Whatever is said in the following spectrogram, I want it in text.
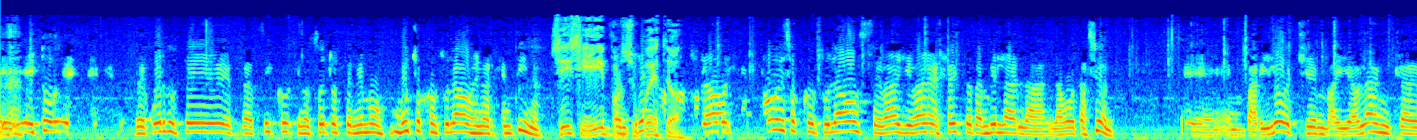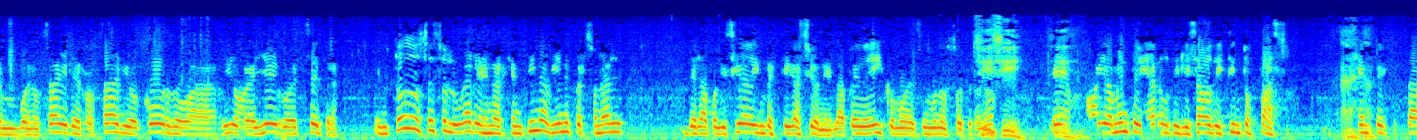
Eh, esto, eh, recuerde usted, Francisco, que nosotros tenemos muchos consulados en Argentina. Sí, sí, por supuesto. en todos esos consulados se va a llevar a efecto también la, la, la votación. Eh, en Bariloche, en Bahía Blanca, en Buenos Aires, Rosario, Córdoba, Río Gallego, etcétera. En todos esos lugares en Argentina viene personal de la Policía de Investigaciones, la PDI, como decimos nosotros. Sí, sí, obviamente ya han utilizado distintos pasos. Gente que está,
